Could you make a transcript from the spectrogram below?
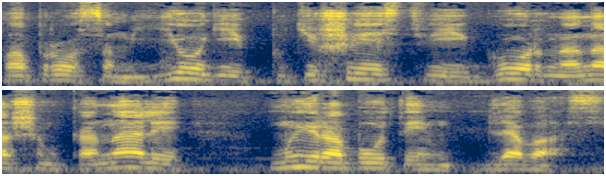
вопросам йоги, путешествий, гор на нашем канале. Мы работаем для вас.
